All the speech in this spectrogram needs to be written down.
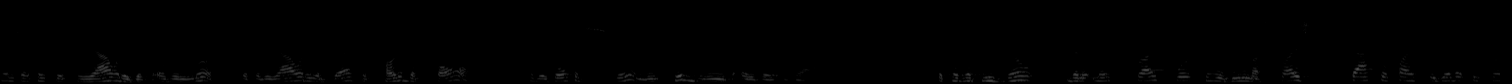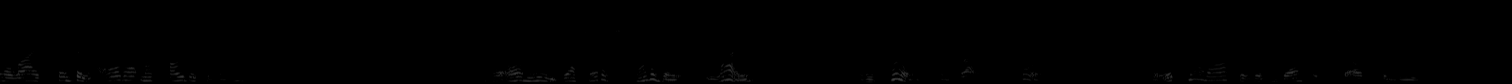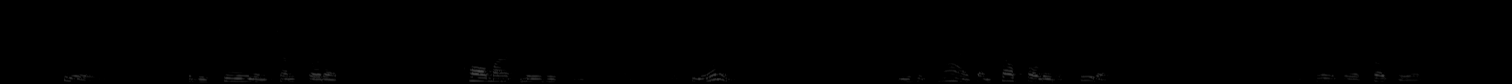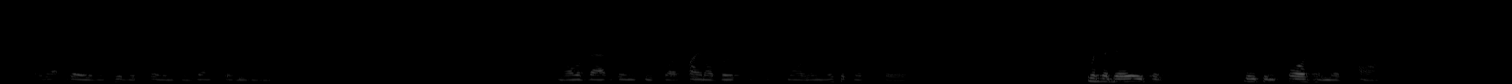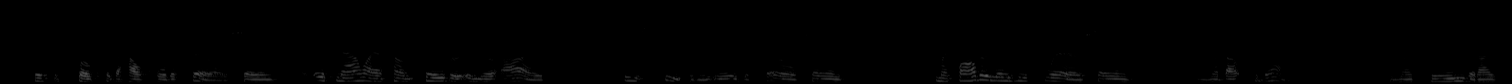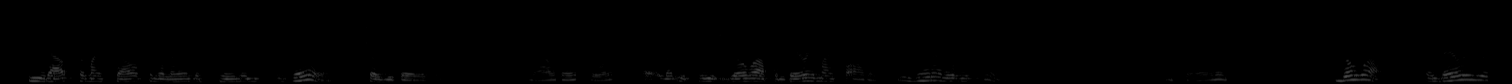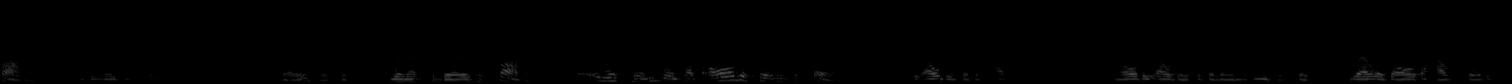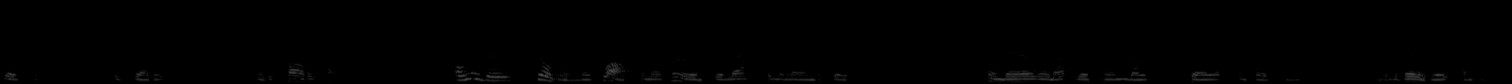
Right? I think this reality gets overlooked that the reality of death is part of the fall. That's a result of sin. We should grieve over that. Because if we don't, then it makes Christ's work to redeem us, Christ's sacrifice to give us eternal life, something all that much harder to grasp. So, by all means, yes, let us celebrate life and eternal life in Christ, of course. But let's not act as if death itself should be cheery, should be seen in some sort of Hallmark movie kind of terms, right? It's the enemy. Jesus has and shall fully defeat it. And tears are appropriate until that day when he returns and death will be no more. And all of that brings me to our final verses this morning. Look at verse 4. When the days of weeping for him were past, Joseph spoke to the household of Pharaoh, saying, If now I have found favor in your eyes, please speak in the ears of Pharaoh, saying, My father made me swear, saying, I am about to die. In my tomb that I hewed out for myself in the land of Canaan, there shall you bury me. Now, therefore, uh, let me please go up and bury my father. Then I will return. And Pharaoh answered, Go up and bury your father as he made you swear. So Joseph went up to bury his father. Uh, with him went up all the servants of Pharaoh. the elders of his household, and all the elders of the land of Egypt, as well as all the household of Joseph, his brothers, and his father's household. Only their children, their flocks, and their herds were left in the land of Goshen. And there went up with him both chariots and horsemen. It was a very great company.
